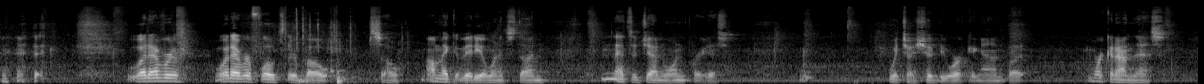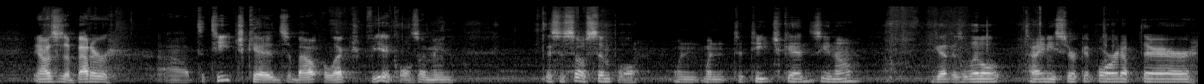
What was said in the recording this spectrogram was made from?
whatever whatever floats their boat. So I'll make a video when it's done. And that's a Gen 1 Prius, which I should be working on, but I'm working on this. You know, this is a better, uh, to teach kids about electric vehicles. I mean, this is so simple when, when to teach kids, you know. You got this little tiny circuit board up there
